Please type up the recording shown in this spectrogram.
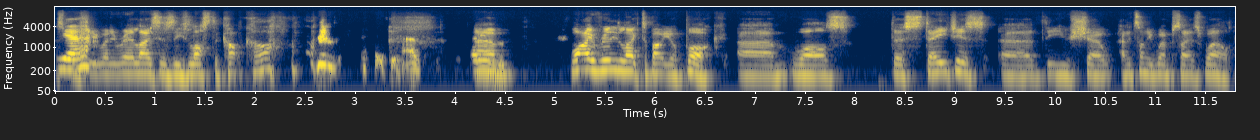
especially yeah. when he realizes he's lost the cop car. um, what I really liked about your book um, was the stages uh, that you show, and it's on your website as well.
